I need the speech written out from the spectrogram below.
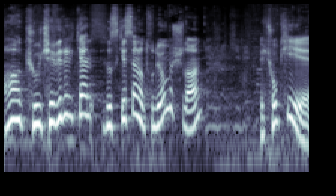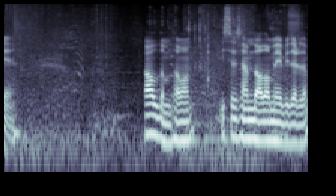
Aa Q çevirirken hız kesen atılıyormuş lan. E çok iyi. Aldım tamam. İstesem de alamayabilirdim.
